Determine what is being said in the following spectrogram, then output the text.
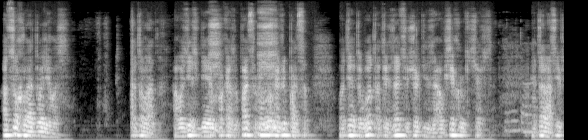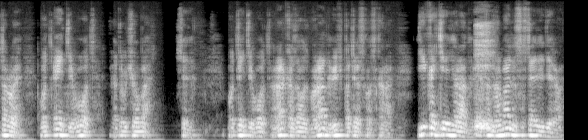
Отсохло и отвалилось. Это ладно. А вот здесь, где я показываю пальцем, покажи пальцем. Вот это вот отрезать сучок нельзя. А у всех руки чешутся. Ну. Это раз. И второе. Вот эти вот, это учеба, Сеня. Вот эти вот, а, казалось бы, раны, видишь, потрескалась кора. Никакие не раны. Это нормальное состояние дерева.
